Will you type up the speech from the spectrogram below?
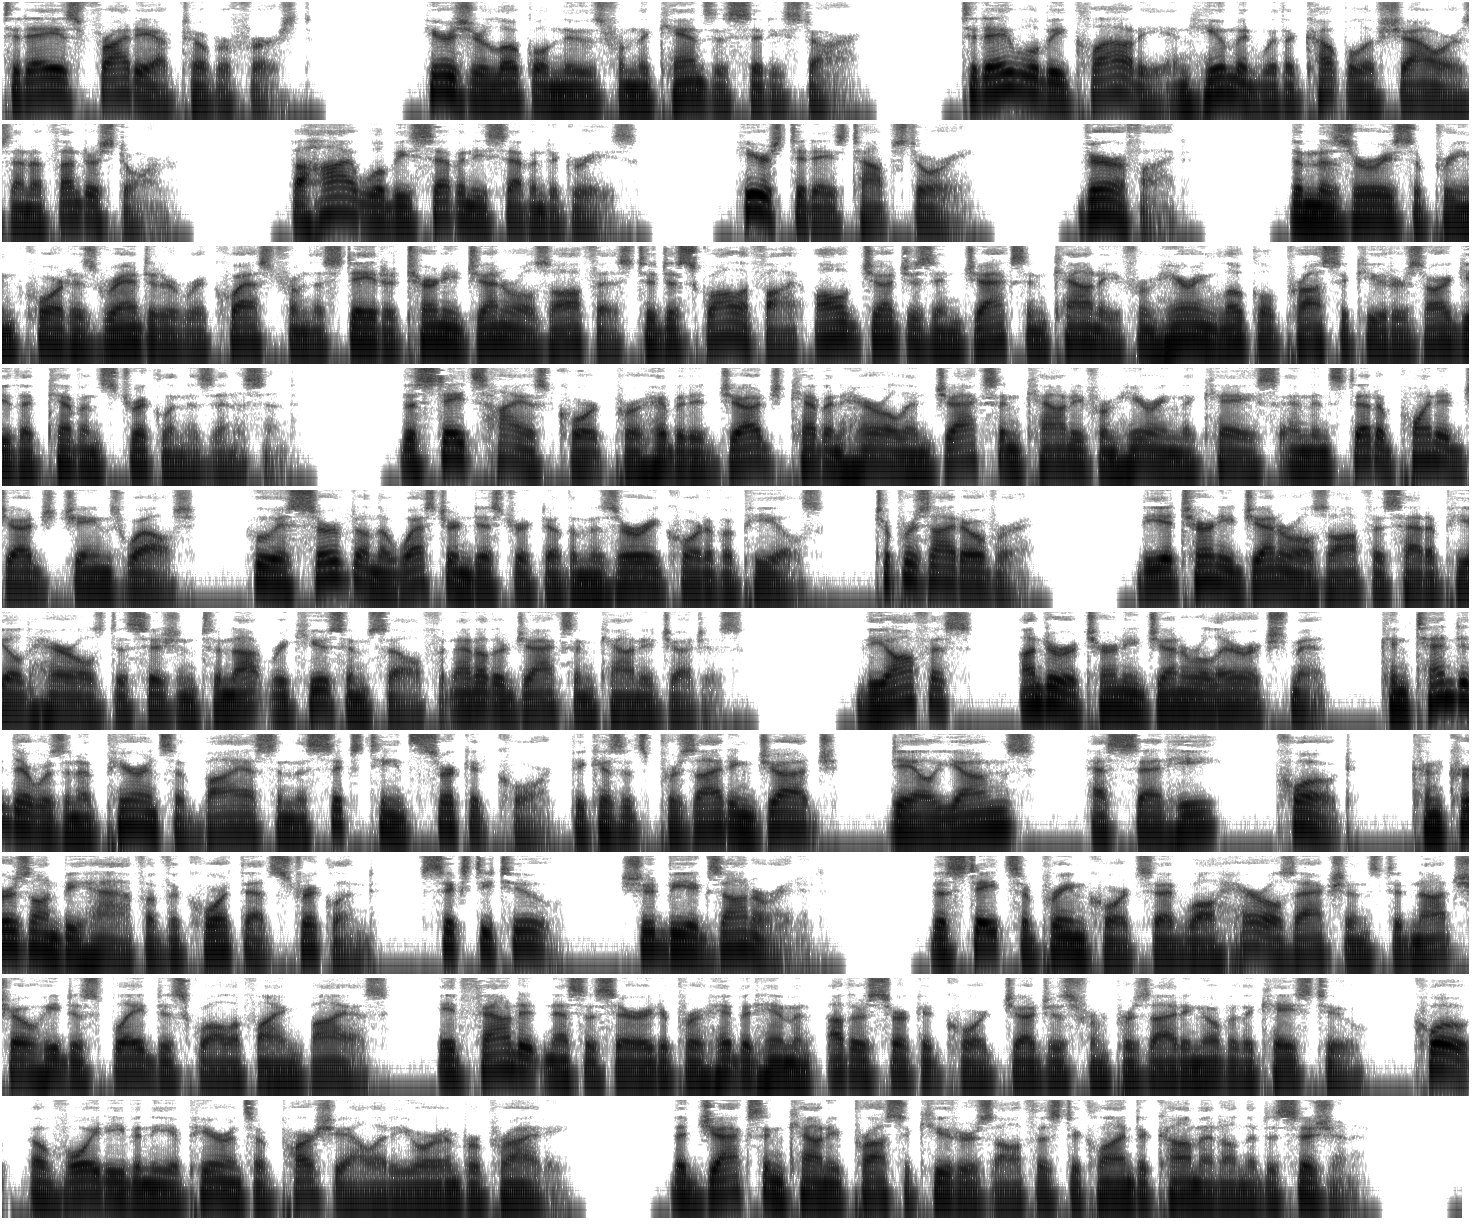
Today is Friday, October 1st. Here's your local news from the Kansas City Star. Today will be cloudy and humid with a couple of showers and a thunderstorm. The high will be 77 degrees. Here's today's top story. Verified. The Missouri Supreme Court has granted a request from the state attorney general's office to disqualify all judges in Jackson County from hearing local prosecutors argue that Kevin Strickland is innocent. The state's highest court prohibited Judge Kevin Harrell in Jackson County from hearing the case and instead appointed Judge James Welsh, who has served on the Western District of the Missouri Court of Appeals, to preside over it. The Attorney General's office had appealed Harrell's decision to not recuse himself and other Jackson County judges. The office, under Attorney General Eric Schmitt, contended there was an appearance of bias in the 16th Circuit Court because its presiding judge, Dale Youngs, has said he, quote, concurs on behalf of the court that Strickland, 62, should be exonerated. The state Supreme Court said while Harrell's actions did not show he displayed disqualifying bias, it found it necessary to prohibit him and other circuit court judges from presiding over the case to, quote, avoid even the appearance of partiality or impropriety. The Jackson County Prosecutor's Office declined to comment on the decision.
